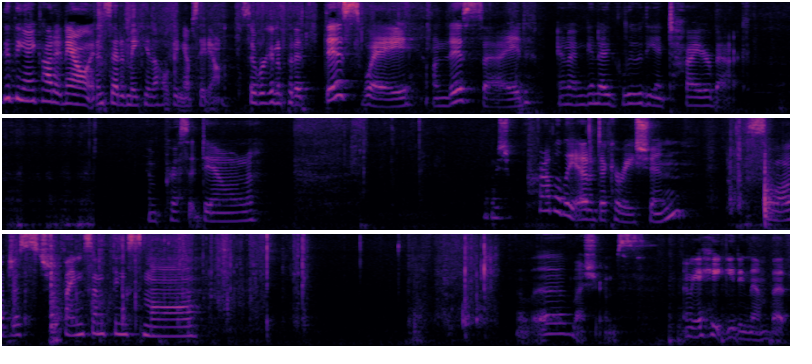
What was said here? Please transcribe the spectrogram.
Good thing I caught it now instead of making the whole thing upside down. So we're gonna put it this way on this side and I'm gonna glue the entire back and press it down. We should probably out of decoration. So I'll just find something small. I love mushrooms. I mean, I hate eating them, but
